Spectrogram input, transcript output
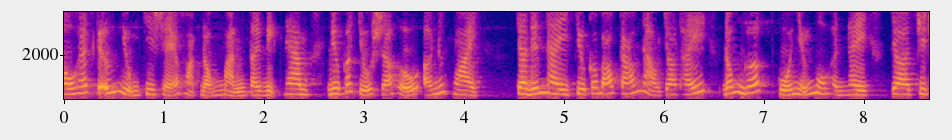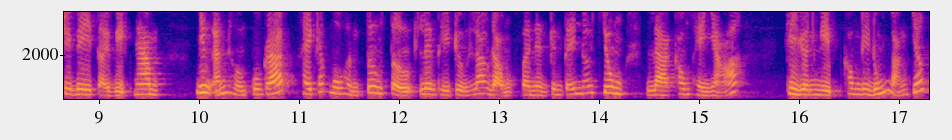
Hầu hết các ứng dụng chia sẻ hoạt động mạnh tại Việt Nam đều có chủ sở hữu ở nước ngoài. Cho đến nay chưa có báo cáo nào cho thấy đóng góp của những mô hình này cho GDP tại Việt Nam. Nhưng ảnh hưởng của Grab hay các mô hình tương tự lên thị trường lao động và nền kinh tế nói chung là không hề nhỏ. Khi doanh nghiệp không đi đúng bản chất,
